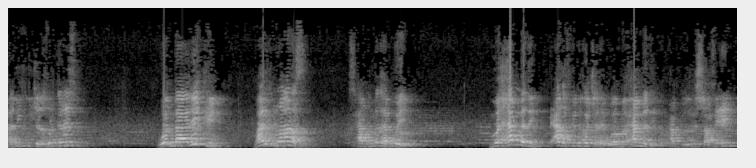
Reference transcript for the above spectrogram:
xaniif ku jira soo garaysa wa malikin malik ibnu anas asxaabu madhab wey muxamedin cadafkiibu ka jiray waa muxamedin maxamed ibn shaafici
